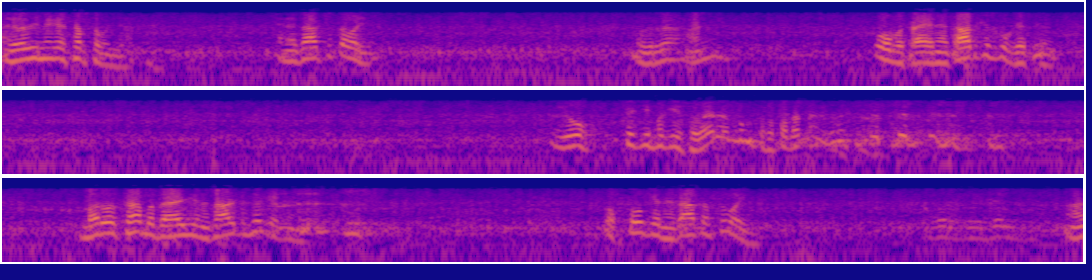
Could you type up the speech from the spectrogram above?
انگریزی میں سب سمجھ جاتے ہیں؟ انحطاط تو وہی۔ ہاں وہ بتایا انحطاط کس کو کہتے ہیں؟ کی مکی سو تم کو پتہ نہیں۔ مرو صاحب بتایا جی نثار کسے کہتے ہیں؟ وقتوں کے نثار تو وہی ہاں؟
